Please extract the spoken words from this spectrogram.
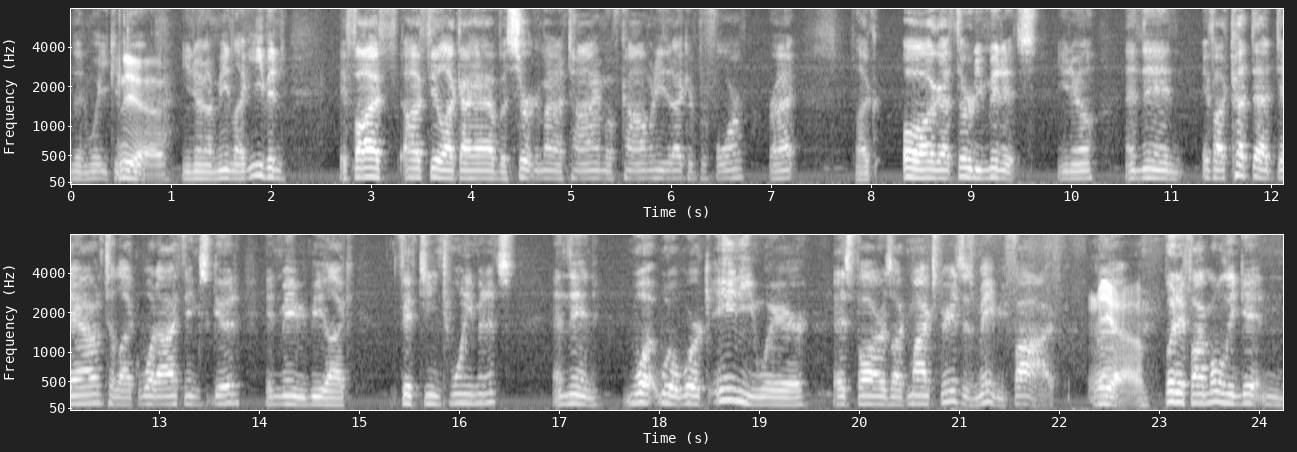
than what you can do. Yeah. You know what I mean? Like even if I, I feel like I have a certain amount of time of comedy that I could perform, right? Like oh I got 30 minutes, you know, and then if I cut that down to like what I think's good, it maybe be like 15 20 minutes, and then what will work anywhere as far as like my experience is maybe five. Right. Yeah. But if I'm only getting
